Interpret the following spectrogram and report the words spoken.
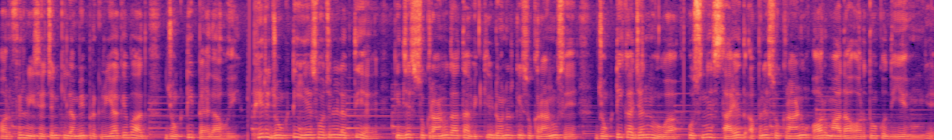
और फिर निषेचन की लंबी प्रक्रिया के बाद जोंकटी पैदा हुई। फिर जोंकटी ये सोचने लगती है कि जिस शुक्राणुदाता विक्की डोनर की शुक्राणु से जोंकटी का जन्म हुआ, उसने शायद अपने शुक्राणु और मादा औरतों को दिए होंगे।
